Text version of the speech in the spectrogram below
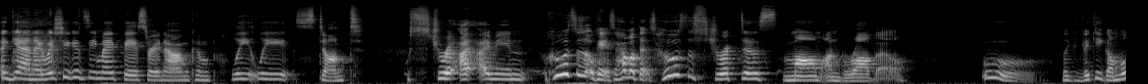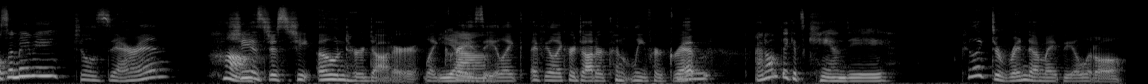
Again, I wish you could see my face right now. I'm completely stumped. Strict. I, I mean, who is the okay? So how about this? Who is the strictest mom on Bravo? Ooh, like Vicki Gunvalson, maybe Jill Zarin. Huh. She is just she owned her daughter like yeah. crazy. Like I feel like her daughter couldn't leave her grip. I don't think it's Kandi. I feel like Dorinda might be a little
